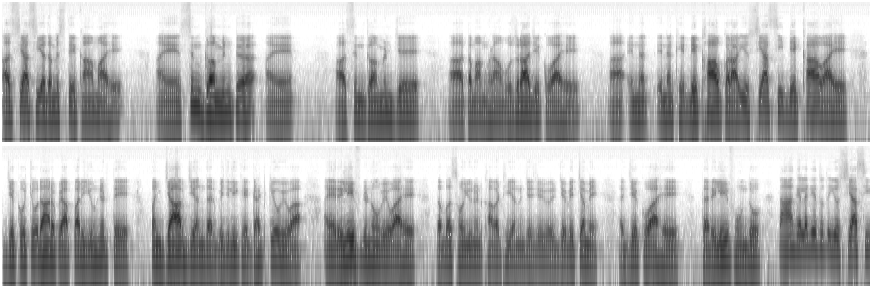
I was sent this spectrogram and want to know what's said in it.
सियासी अदमस्तेकाम आहे ऐं सिंध गवर्मेंट ऐं सिंध गवर्नमेंट जे तमामु घणा वुज़रा जेको आहे इन इनखे ॾेखाव करार इहो सियासी ॾेखाव आहे जेको चोॾहं रुपिया पर यूनिट ते पंजाब जे अंदरि बिजली खे घटि वियो आहे ऐं रिलीफ ॾिनो वियो आहे त ॿ सौ यूनिट खां वठी उनजे विच में जेको आहे त रिलीफ हूंदो तव्हांखे लॻे थो त इहो सियासी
